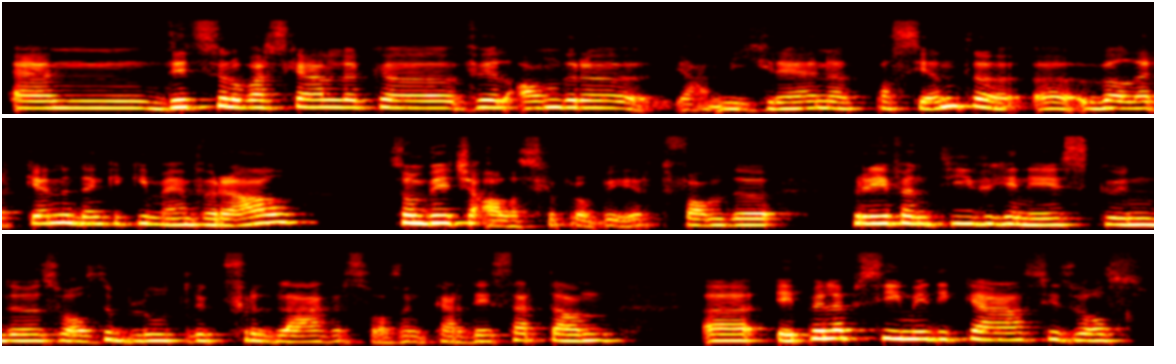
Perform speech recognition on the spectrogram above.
En dit zullen waarschijnlijk uh, veel andere ja, migraine-patiënten uh, wel herkennen, denk ik, in mijn verhaal. Zo'n beetje alles geprobeerd. Van de preventieve geneeskunde, zoals de bloeddrukverlagers, zoals een cardesartan, uh, epilepsiemedicatie, zoals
